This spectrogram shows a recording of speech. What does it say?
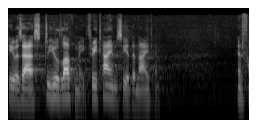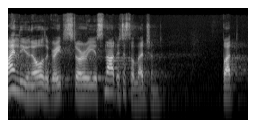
he was asked, Do you love me? Three times he had denied him. And finally, you know the great story. It's not, it's just a legend. But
